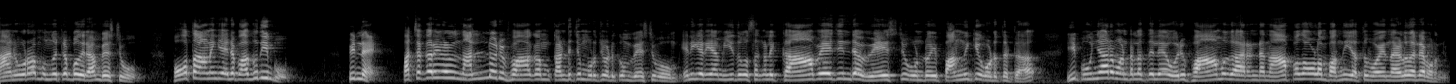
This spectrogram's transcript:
നാനൂറ് മുന്നൂറ്റമ്പത് ഗ്രാം വേസ്റ്റ് പോകും പോത്താണെങ്കിൽ അതിന്റെ പകുതിയും പോകും പിന്നെ പച്ചക്കറികൾ നല്ലൊരു ഭാഗം കണ്ടിച്ച് മുറിച്ചെടുക്കും വേസ്റ്റ് പോകും എനിക്കറിയാം ഈ ദിവസങ്ങളിൽ കാവേജിന്റെ വേസ്റ്റ് കൊണ്ടുപോയി പന്നിക്ക് കൊടുത്തിട്ട് ഈ പൂഞ്ഞാർ മണ്ഡലത്തിലെ ഒരു ഫാമുകാരന്റെ നാൽപ്പതോളം പന്നി ചത്തുപോയെന്ന് അയാൾ തന്നെ പറഞ്ഞു.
